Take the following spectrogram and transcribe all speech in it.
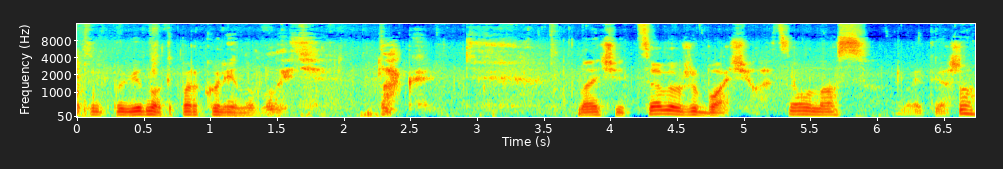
От, відповідно, тепер коліно болить. Так. Значить, це ви вже бачили. Це у нас що?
